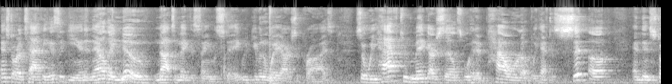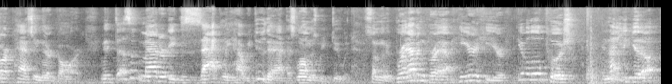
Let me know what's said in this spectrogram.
and start attacking us again. And now they know not to make the same mistake. We've given away our surprise. So we have to make ourselves go ahead and power up. We have to sit up and then start passing their guard. And it doesn't matter exactly how we do that as long as we do it. So I'm going to grab and grab here to here, give a little push, and now you get up.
